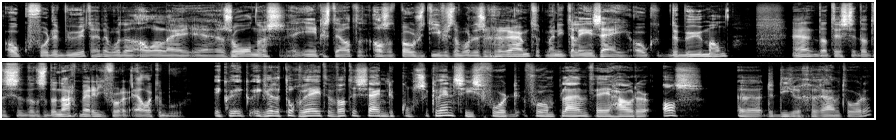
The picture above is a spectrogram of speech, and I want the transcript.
ook voor de buurt. Hè. Er worden allerlei uh, zones ingesteld. Als het positief is, dan worden ze geruimd. Maar niet alleen zij, ook de buurman. Hè, dat, is, dat, is, dat is de nachtmerrie voor elke boer. Ik, ik, ik wil het toch weten, wat zijn de consequenties voor, de, voor een pluimveehouder als uh, de dieren geruimd worden?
